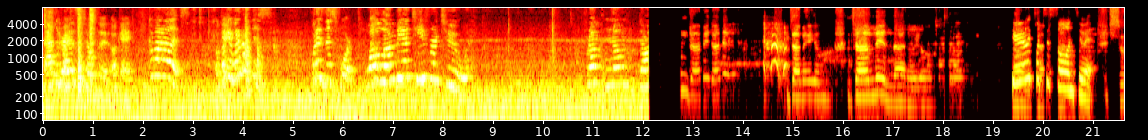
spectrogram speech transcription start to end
That's the Andrea's first. tilted. Okay. Come on, Alex. Okay. Okay, what about this? What is this for? Columbia T for two. From no don. He really puts his soul into it. Pull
